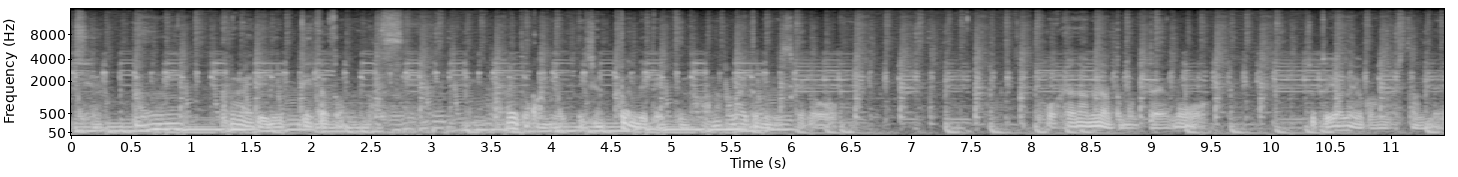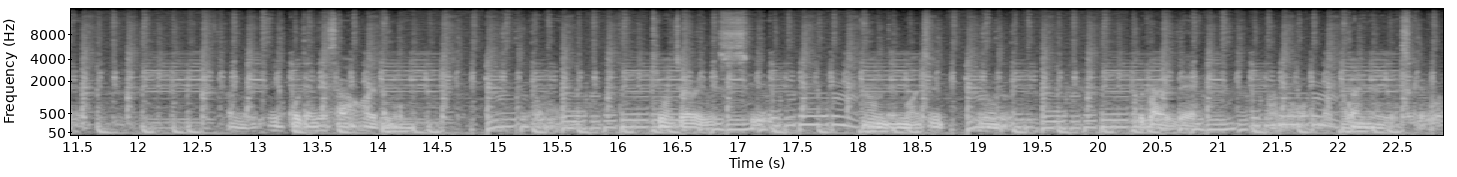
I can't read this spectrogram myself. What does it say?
10分くらいで言っていたと思います。高いとこによって10分出てってなかなかないと思うんですけどこれはダメだと思ってもうちょっと嫌な予感がしたんであの横でね騒がれても気持ち悪いですし。でまあ10分くらいであのもったいないですけど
